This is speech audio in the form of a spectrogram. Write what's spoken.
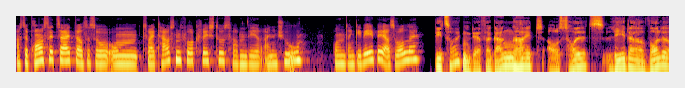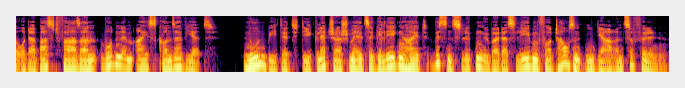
Aus der Bronzezeit, also so um 2000 vor Christus, haben wir einen Schuh und ein Gewebe aus Wolle. Die Zeugen der Vergangenheit aus Holz, Leder, Wolle oder Bastfasern wurden im Eis konserviert. Nun bietet die Gletscherschmelze Gelegenheit, Wissenslücken über das Leben vor tausenden Jahren zu füllen.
